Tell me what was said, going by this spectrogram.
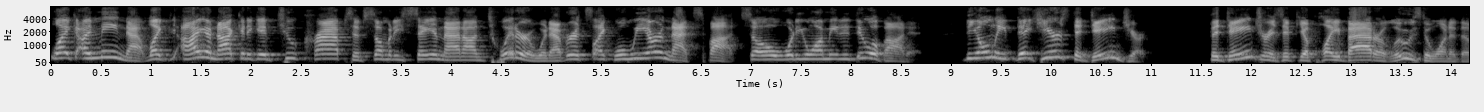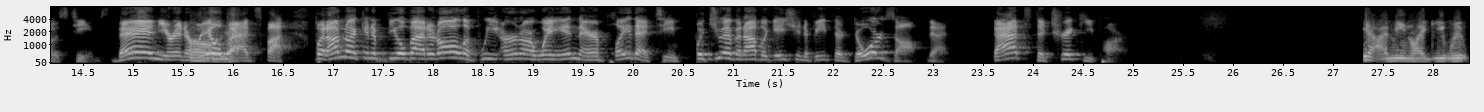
Like, I mean that. Like, I am not going to give two craps if somebody's saying that on Twitter or whatever. It's like, well, we earned that spot. So what do you want me to do about it? The only, the, here's the danger. The danger is if you play bad or lose to one of those teams, then you're in a Oh, real yeah. bad spot. But I'm not going to feel bad at all if we earn our way in there and play that team. But you have an obligation to beat their doors off then. That's the tricky part. Yeah, I mean, like you, we,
